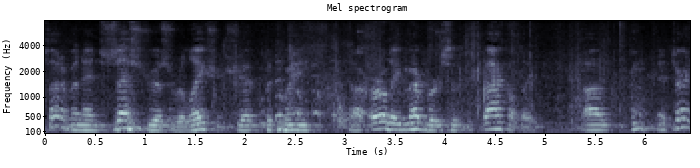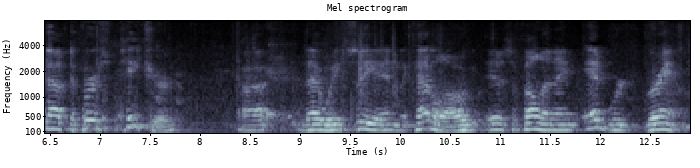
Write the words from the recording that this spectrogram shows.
sort of an incestuous relationship between uh, early members of the faculty. Uh, it turned out the first teacher uh, that we see in the catalog is a fellow named Edward Graham,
